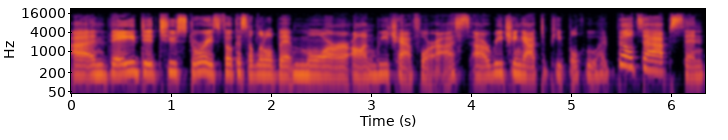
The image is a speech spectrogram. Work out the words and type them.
uh, and they did two stories, focus a little bit more on WeChat for us, uh, reaching out to people people who had built apps. And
